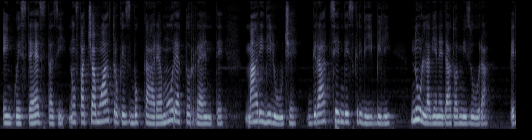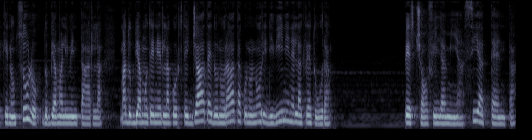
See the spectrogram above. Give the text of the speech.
E in queste estasi non facciamo altro che sboccare amore a torrente, mari di luce, grazie indescrivibili. Nulla viene dato a misura, perché non solo dobbiamo alimentarla, ma dobbiamo tenerla corteggiata ed onorata con onori divini nella creatura. Perciò, figlia mia, sii attenta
